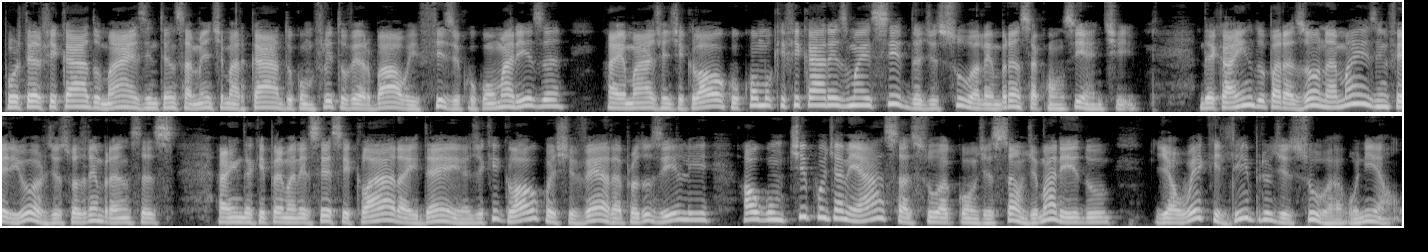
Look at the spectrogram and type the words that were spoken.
Por ter ficado mais intensamente marcado o conflito verbal e físico com Marisa, a imagem de Glauco como que ficara esmaecida de sua lembrança consciente, decaindo para a zona mais inferior de suas lembranças, ainda que permanecesse clara a ideia de que Glauco estivera a produzir-lhe algum tipo de ameaça à sua condição de marido e ao equilíbrio de sua união.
